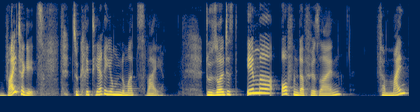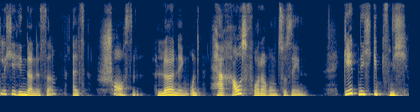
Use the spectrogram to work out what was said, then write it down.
Weiter geht's zu Kriterium Nummer 2. Du solltest immer offen dafür sein, vermeintliche Hindernisse als Chancen, Learning und Herausforderung zu sehen. Geht nicht, gibt's nicht.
